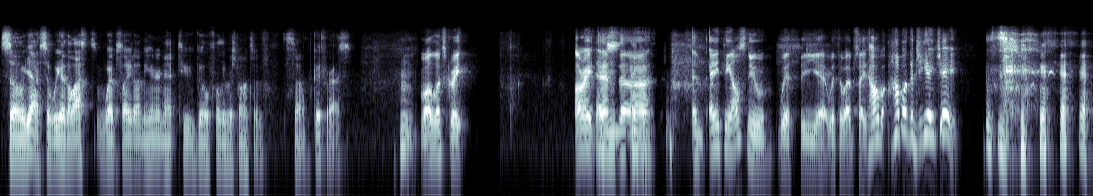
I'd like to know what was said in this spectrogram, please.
So yeah, so we are the last website on the internet to go fully responsive. So good for us. Hmm. Well, it looks great. All right, and uh, anything else new with the uh, with the website? How how about the GHA? the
